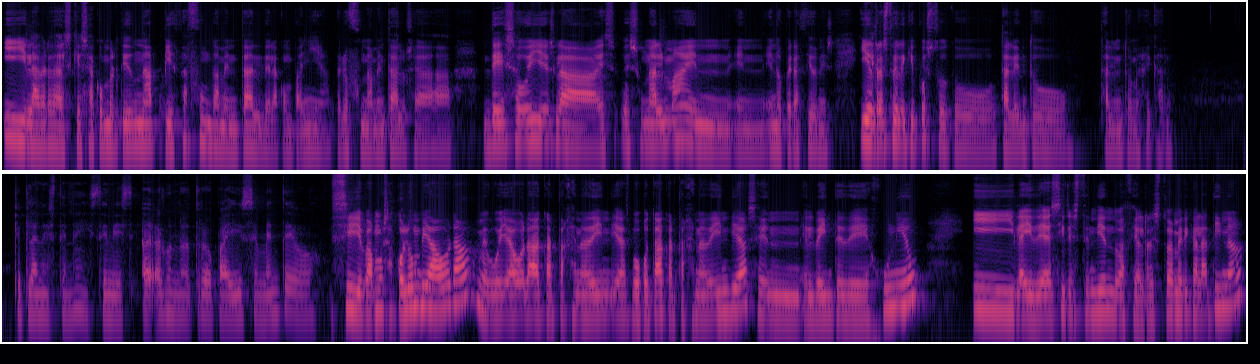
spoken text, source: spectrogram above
y la verdad es que se ha convertido en una pieza fundamental de la compañía, pero fundamental, o sea, de eso hoy es, la, es, un alma en, en operaciones. Y el resto del equipo es todo talento, talento mexicano. ¿Qué planes tenéis? ¿Tenéis algún otro país en mente? O? Sí, vamos a Colombia ahora. Me voy ahora a Cartagena de Indias, Bogotá, Cartagena de Indias, en el 20 de junio. Y la idea es ir extendiendo hacia el resto de América Latina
